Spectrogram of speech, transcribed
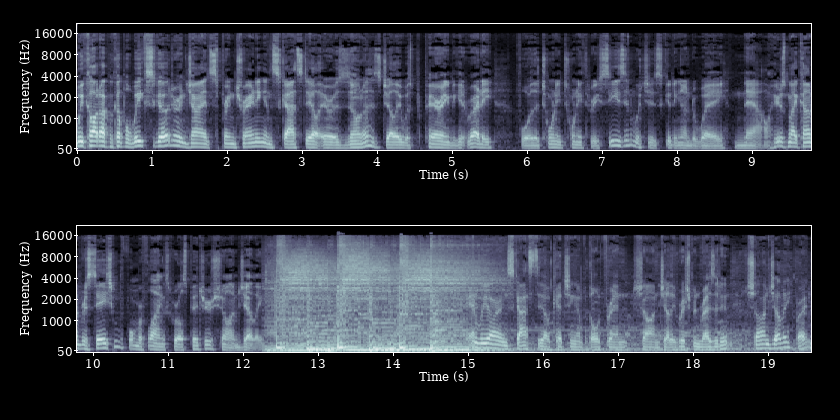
We caught up a couple weeks ago during Giants spring training in Scottsdale, Arizona, as Hjelle was preparing to get ready for the 2023 season, which is getting underway now. Here's my conversation with former Flying Squirrels pitcher Sean Hjelle. And we are in Scottsdale catching up with old friend Sean Hjelle, Richmond resident. Sean Hjelle, right?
